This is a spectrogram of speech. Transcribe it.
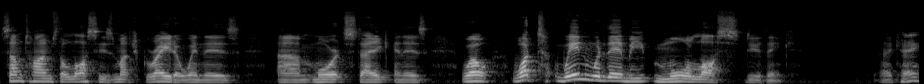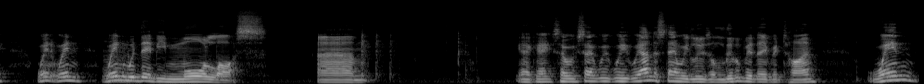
Sometimes the loss is much greater when there's um, more at stake and there's, well, what, when would there be more loss, do you think? Okay? When, when, when would there be more loss? Um, Okay, so we say we, we, we understand we lose a little bit every time. When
